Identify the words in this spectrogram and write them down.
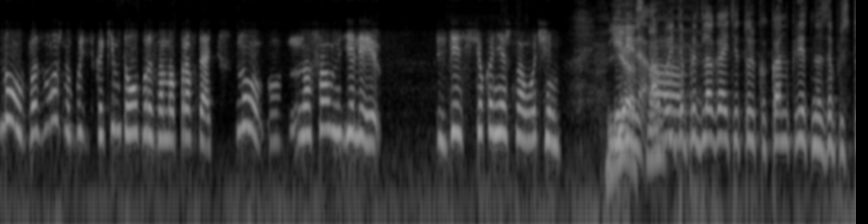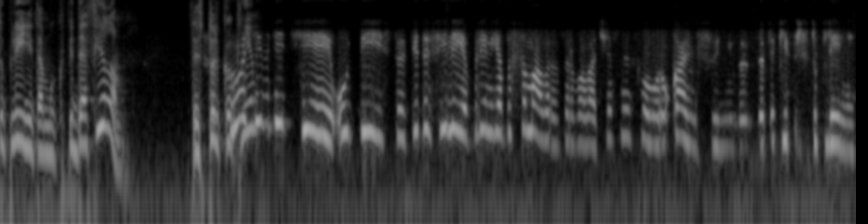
ну, возможно, будет каким-то образом оправдать. Ну, на самом деле, здесь все, конечно, очень... Ирина, Ясно. а вы это предлагаете только конкретно за преступление там к педофилам? То есть только Против к ним? детей, убийства, педофилия. Блин, я бы сама разорвала, честное слово, руками своими за такие преступления.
